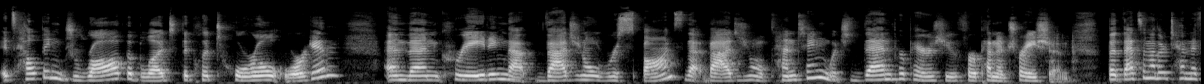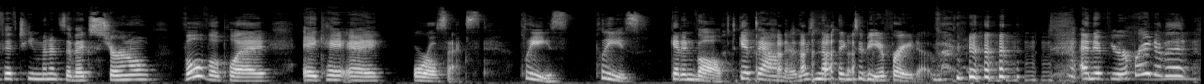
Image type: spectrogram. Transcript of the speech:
it's helping draw the blood to the clitoral organ and then creating that vaginal response, that vaginal tenting, which then prepares you for penetration. But that's another 10 to 15 minutes of external vulval play, aka oral sex. Please, please get involved, get down there. There's nothing to be afraid of. and if you're afraid of it,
